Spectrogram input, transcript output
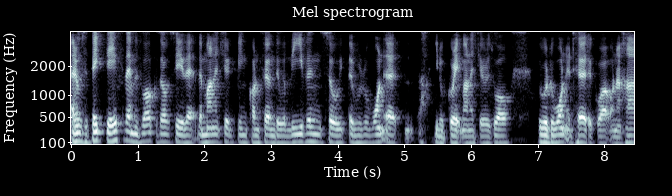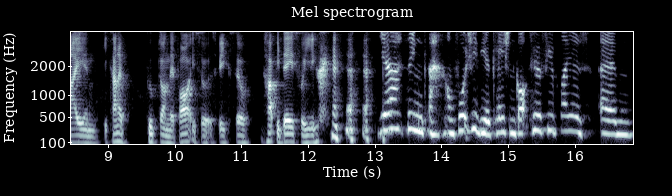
and it was a big day for them as well because obviously the, the manager had been confirmed they were leaving, so they would have wanted, you know, great manager as well. They would have wanted her to go out on a high, and you kind of pooped on their party, so to speak. So happy days for you. yeah, I think unfortunately the occasion got to a few players, um,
